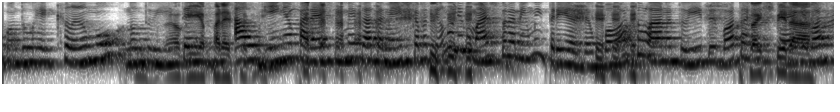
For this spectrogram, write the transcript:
quando reclamo no Twitter, alguém aparece, alguém aparece imediatamente, que assim, eu não ligo mais para nenhuma empresa. Eu boto lá no Twitter, boto só a hashtag. Boto,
